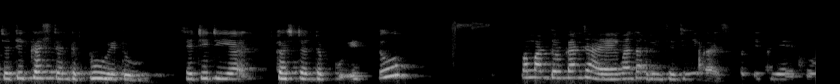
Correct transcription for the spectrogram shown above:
Jadi gas dan debu itu. Jadi dia gas dan debu itu memantulkan cahaya matahari. Jadinya kayak seperti dia itu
